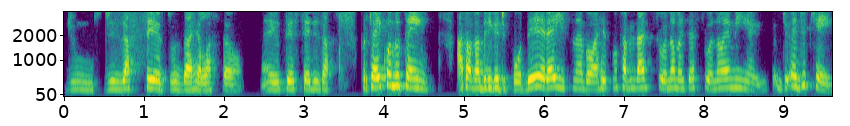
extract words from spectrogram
de uns desacertos da relação. Né? o terceirizar. Porque aí quando tem a tal da briga de poder, é isso, né? Bom, é responsabilidade sua, não, mas é sua, não é minha. É de quem?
